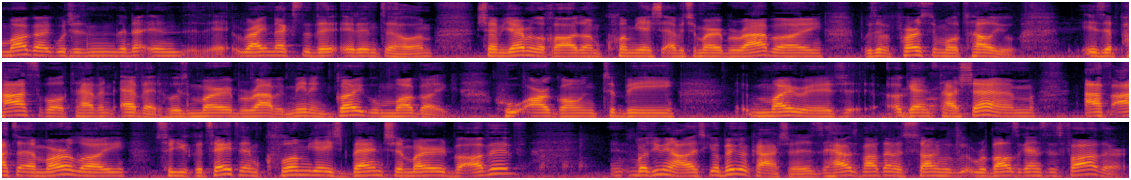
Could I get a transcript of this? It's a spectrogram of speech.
Magog, which is in the, in, right next to the, it in Tehillim. Shem Yermel Adam Klum Yesh Evet Because if a person will tell you is it possible to have an Eved who is married Rabbi, meaning Goig Magog, who are going to be married against Hashem, Af Ata Emarloi, so you could say to him, Klum Yesh Ben married Ba'aviv? What do you mean? I'll ask you a bigger kasha. Is how is it possible to have a son who rebels against his father?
